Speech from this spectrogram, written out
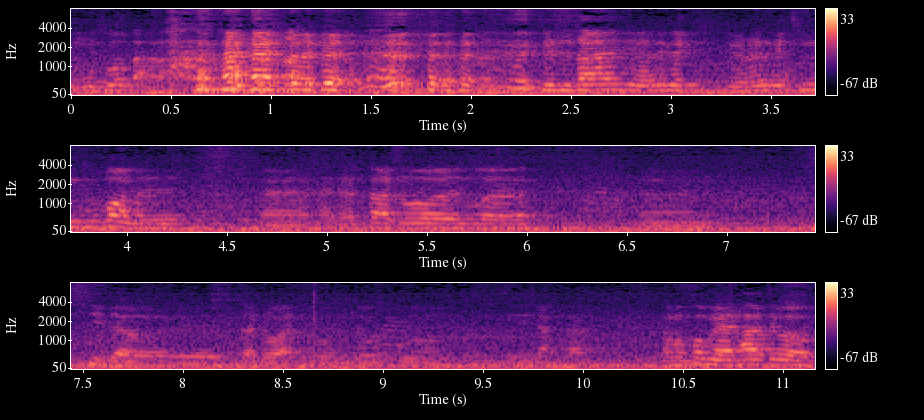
浓缩版吧，就是它有那个，比如说那个金箍棒的，嗯、反正到时候如果嗯细的再说吧，这个我们都不仔细展开。那么后面它就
